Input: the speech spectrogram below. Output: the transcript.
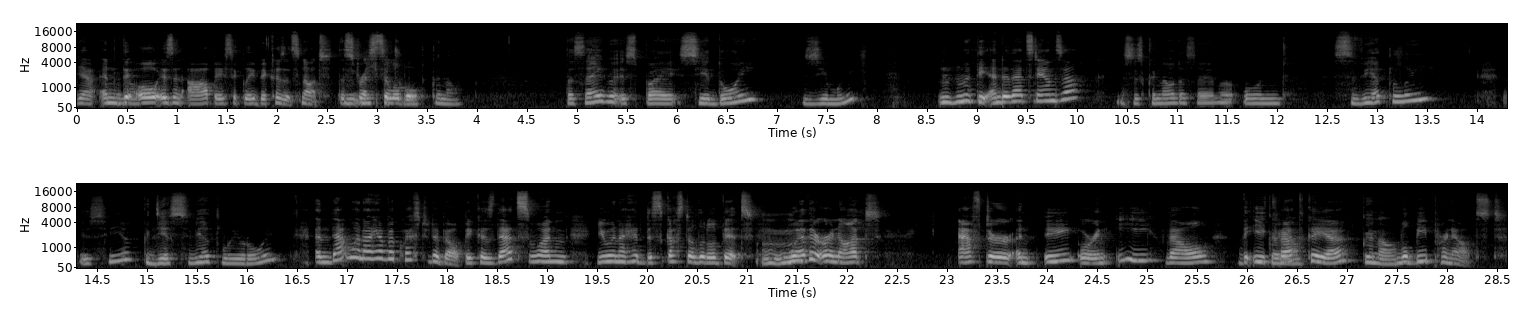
Yeah, and the Genau. O is an A basically because it's not the stressed Nicht syllable. betont, Genau. Dasselbe ist bei седой зимы. hmm At the end of that stanza, Das ist genau dasselbe. Und светлый ist hier. Где светлый рой? And that one I have a question about because that's one you and I had discussed a little bit whether or not after an E or an E vowel, the I Genau. kratkaya Genau. will be pronounced.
